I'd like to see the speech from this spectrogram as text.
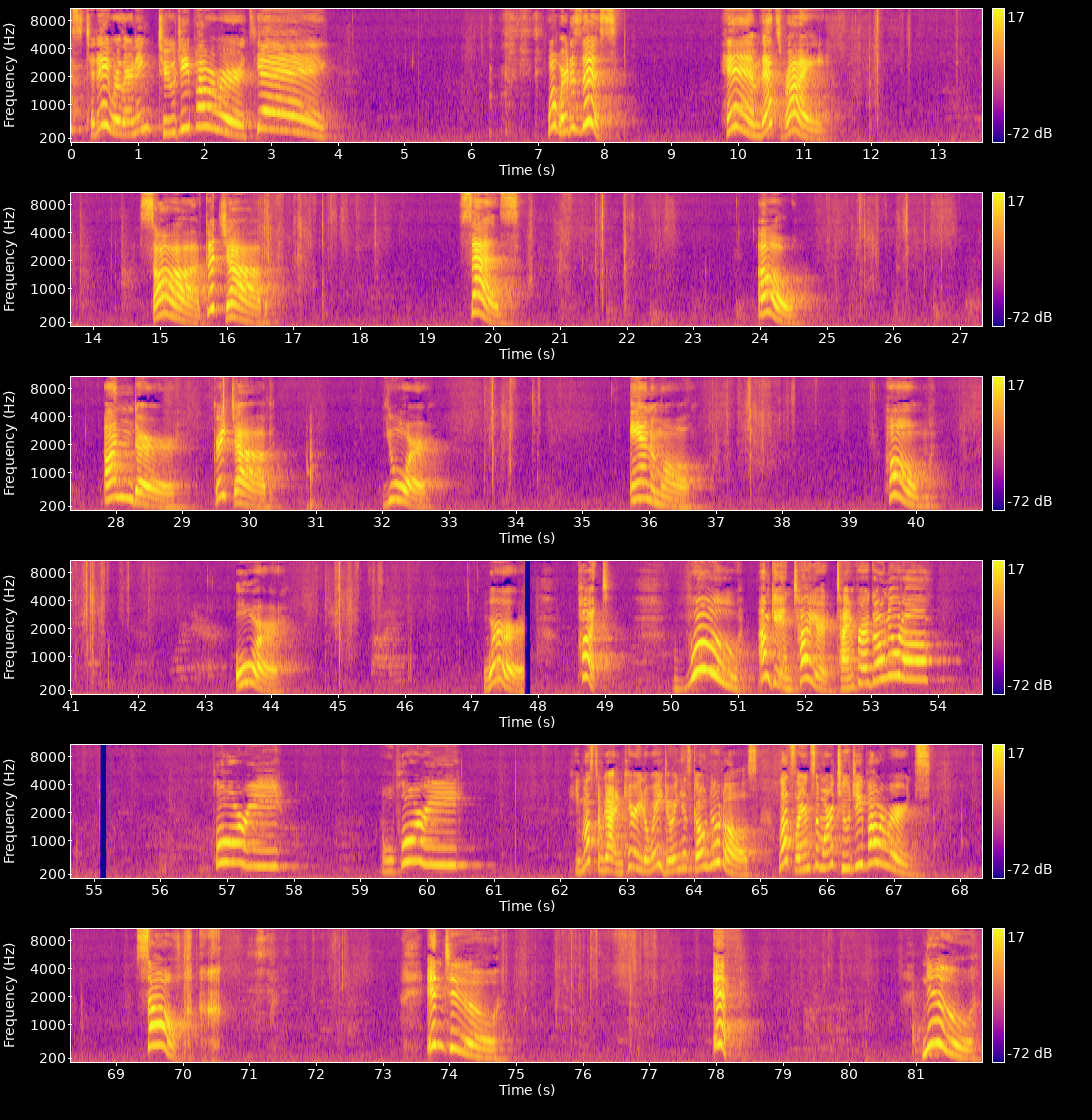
guys! Today we're learning 2G power words. Yay! What word is this? Him, that's right. Saw, good job. Says. Oh. Under. Great job. Your. Animal. Home. Or. Word. Put. Woo! I'm getting tired. Time for a GoNoodle. Oh, Plory. He must have gotten carried away doing his GoNoodles. Let's learn some more 2G power words. So. Into. If. New.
